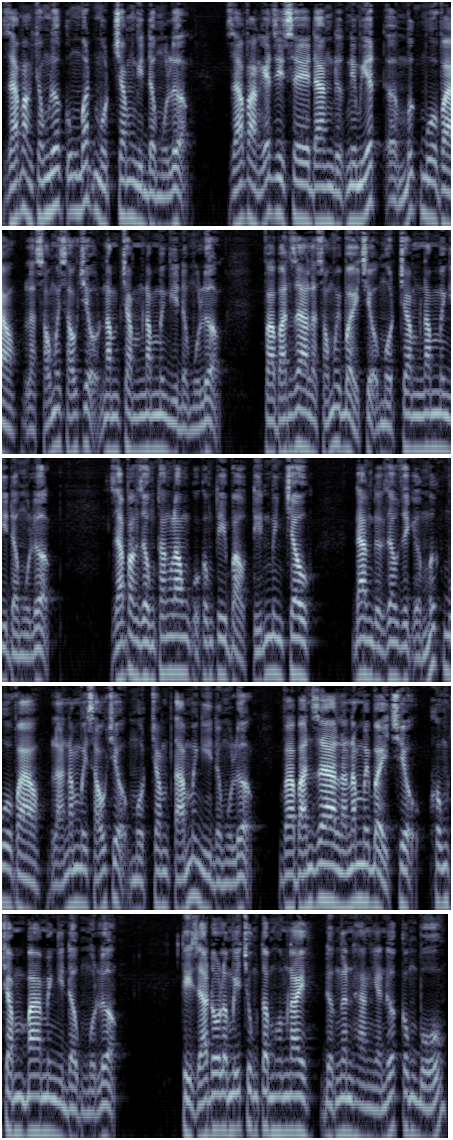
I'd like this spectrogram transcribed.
giá vàng trong nước cũng mất 100.000 đồng một lượng Giá vàng SJC đang được niêm yết ở mức mua vào là 66 triệu 550 nghìn đồng một lượng và bán ra là 67 triệu 150 nghìn đồng một lượng. Giá vàng dòng thăng long của công ty Bảo Tín Minh Châu đang được giao dịch ở mức mua vào là 56 triệu 180 nghìn đồng một lượng và bán ra là 57 triệu 030 nghìn đồng một lượng. Tỷ giá đô la Mỹ trung tâm hôm nay được Ngân hàng Nhà nước công bố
